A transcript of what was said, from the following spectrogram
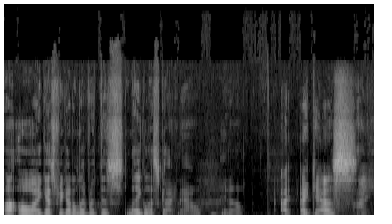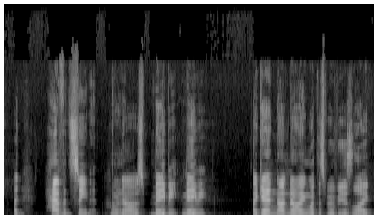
uh oh, I guess we got to live with this legless guy now. You know, I, I guess. I, haven't seen it. who but- knows? Maybe, maybe, again, not knowing what this movie is like.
